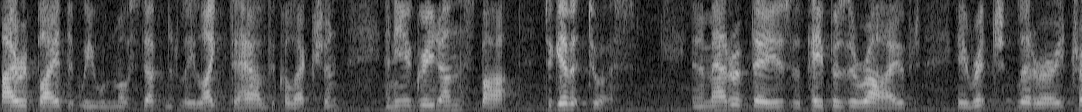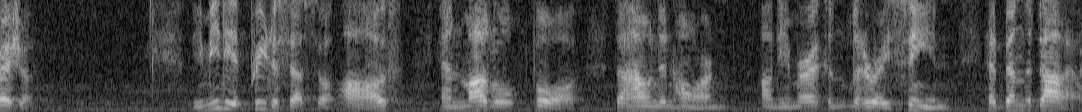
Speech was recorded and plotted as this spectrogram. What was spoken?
I replied that we would most definitely like to have the collection, and he agreed on the spot to give it to us. In a matter of days, the papers arrived, a rich literary treasure. The immediate predecessor of and model for the Hound and Horn on the American literary scene had been the Dial.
